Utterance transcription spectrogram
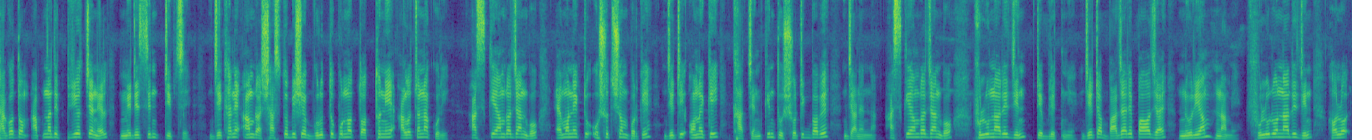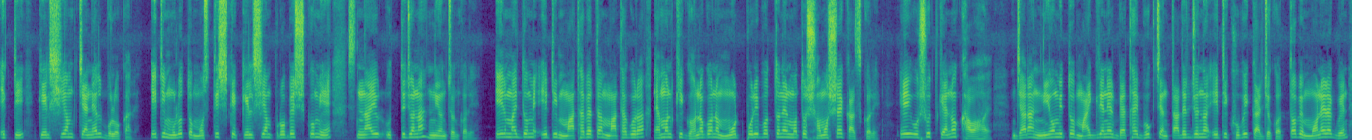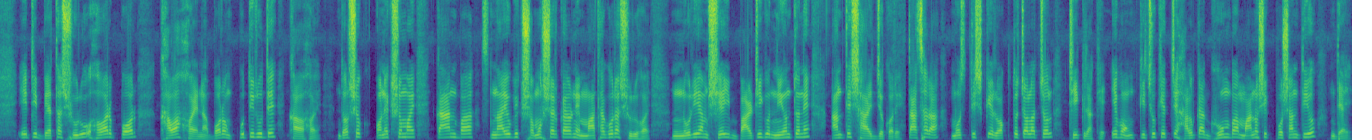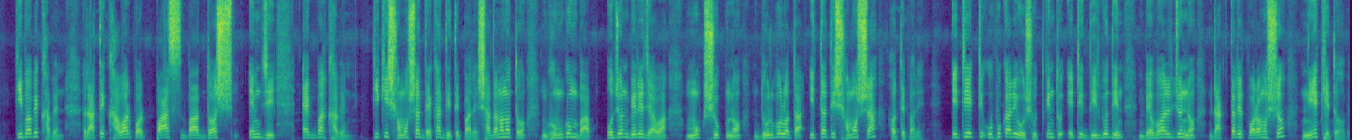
স্বাগতম আপনাদের প্রিয় চ্যানেল মেডিসিন টিপসে, যেখানে আমরা স্বাস্থ্য বিষয়ক গুরুত্বপূর্ণ তথ্য নিয়ে আলোচনা করি। আজকে আমরা জানব এমন একটি ওষুধ সম্পর্কে, যেটি অনেকেই খাচ্ছেন কিন্তু সঠিকভাবে জানেন না। আজকে আমরা জানব ফ্লুনারিজিন ট্যাবলেট নিয়ে, যেটা বাজারে পাওয়া যায় নুরিয়াম নামে। ফ্লুরোনারিজিন হলো একটি ক্যালসিয়াম চ্যানেল ব্লকার। এটি মূলত মস্তিষ্কে ক্যালসিয়াম প্রবেশ কমিয়ে স্নায়ুর উত্তেজনা নিয়ন্ত্রণ করে। এর মাধ্যমে এটি মাথা ব্যথা, মাথা ঘোরা, এমনকি ঘন ঘন মুড পরিবর্তনের মতো সমস্যায় কাজ করে। এই ওষুধ কেন খাওয়া হয়? যারা নিয়মিত মাইগ্রেনের ব্যথায় ভুগছেন, তাদের জন্য এটি খুবই কার্যকর। তবে মনে রাখবেন, এটি ব্যথা শুরু হওয়ার পর খাওয়া হয় না, বরং প্রতিরোধে খাওয়া হয়। দর্শক, অনেক সময় কান বা স্নায়বিক সমস্যার কারণে মাথা ঘোরা শুরু হয়। নরিয়াম সেই বার্টিগো নিয়ন্ত্রণে আনতে সাহায্য করে। তাছাড়া মস্তিষ্কে রক্ত চলাচল ঠিক রাখে এবং কিছু ক্ষেত্রে হালকা ঘুম বা মানসিক প্রশান্তিও দেয়। কীভাবে খাবেন? রাতে খাওয়ার পর পাঁচ বা দশ এমজি একবার খাবেন। কি কি সমস্যা দেখা দিতে পারে? সাধারণত ঘুম ঘুম ওজন বেড়ে যাওয়া, মুখ শুকনো, দুর্বলতা ইত্যাদি সমস্যা হতে পারে। এটি একটি উপকারী ওষুধ কিন্তু এটি দীর্ঘদিন ব্যবহারের জন্য ডাক্তারের পরামর্শ নিয়ে খেতে হবে।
